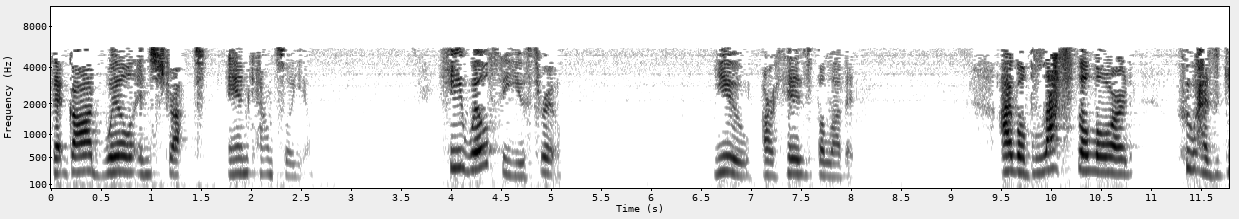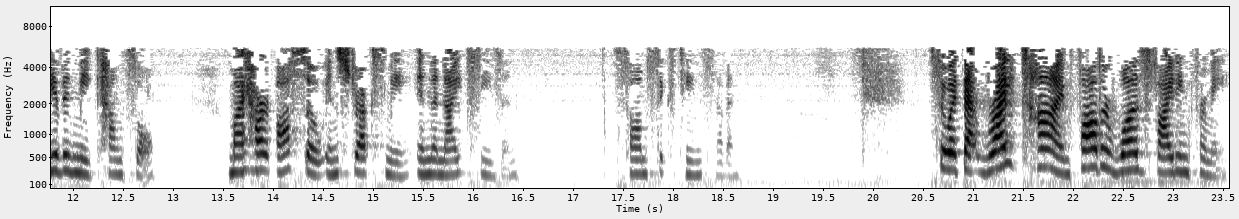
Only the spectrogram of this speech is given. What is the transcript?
that God will instruct and counsel you. He will see you through. You are his beloved. I will bless the Lord who has given me counsel. My heart also instructs me in the night season. Psalm 16:7. So at that right time, Father was fighting for me.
